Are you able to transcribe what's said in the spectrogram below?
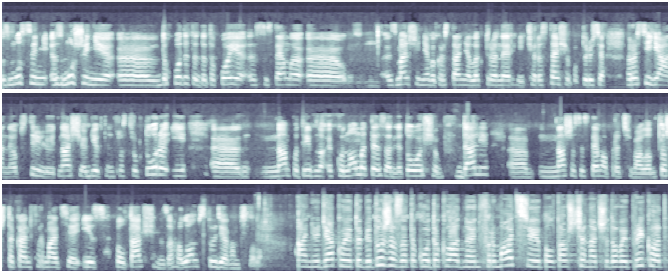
змусені змушені е, доходити до такої системи е, зменшення використання електроенергії через те, що повторюся, росіяни обстрілюють наші об'єкти інфраструктури, і е, нам потрібно економити задля того, щоб далі е, наша система працювала. Тож така інформація із Полтавщини. Загалом студія вам слово. Аню, дякую тобі дуже за таку докладну інформацію. Полтавщина чудовий приклад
